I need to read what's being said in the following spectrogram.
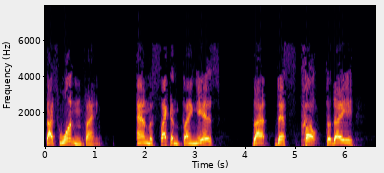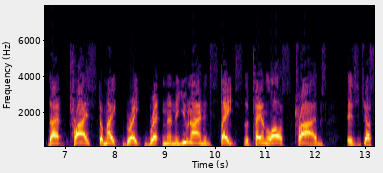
That's one thing. And the second thing is that this cult today that tries to make Great Britain and the United States the ten lost tribes is just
